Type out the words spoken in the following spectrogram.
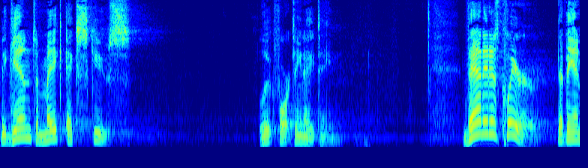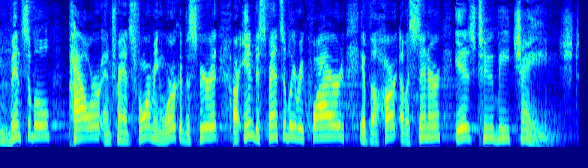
begin to make excuse. Luke 14, 18. then it is clear that the invincible power and transforming work of the Spirit are indispensably required if the heart of a sinner is to be changed.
